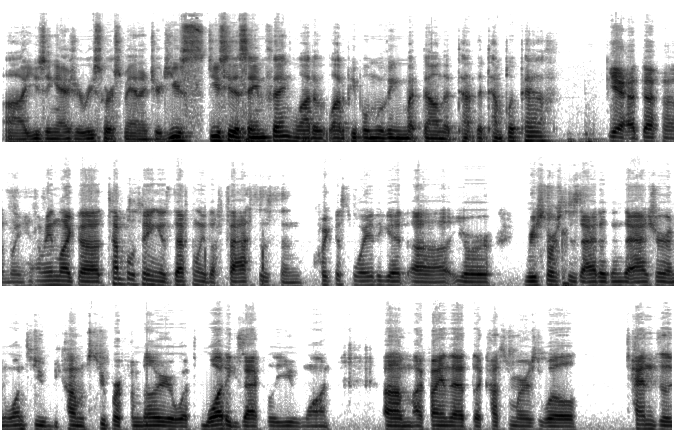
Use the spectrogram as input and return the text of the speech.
Uh, using Azure Resource Manager. Do you do you see the same thing? A lot of a lot of people moving down the te- the template path. Yeah, definitely. I mean, like uh, templating is definitely the fastest and quickest way to get uh, your resources added into Azure. And once you become super familiar with what exactly you want, um, I find that the customers will tend to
